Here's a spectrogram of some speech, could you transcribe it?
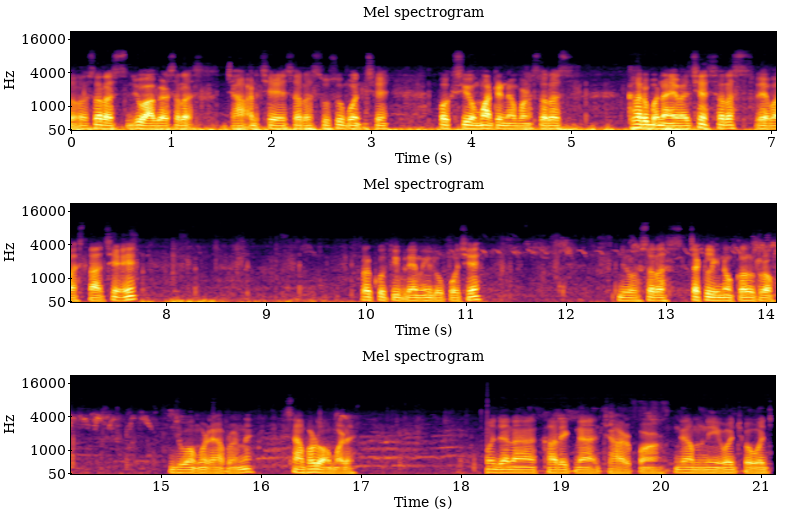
તો સરસ, જો આગળ સરસ ઝાડ છે, સરસ સુસુપન છે. પક્ષીઓ માટેના પણ સરસ ઘર બનાવ્યા છે. સરસ વ્યવસ્થા છે એ. પ્રકૃતિ પ્રેમી લોકો છે. જો સરસ ચકલીનો કલરવ જોવા મળે આપણને, સાંભળવા મળે. મજાના ખારેકના ઝાડ પણ, ગામની વચ્ચોવચ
